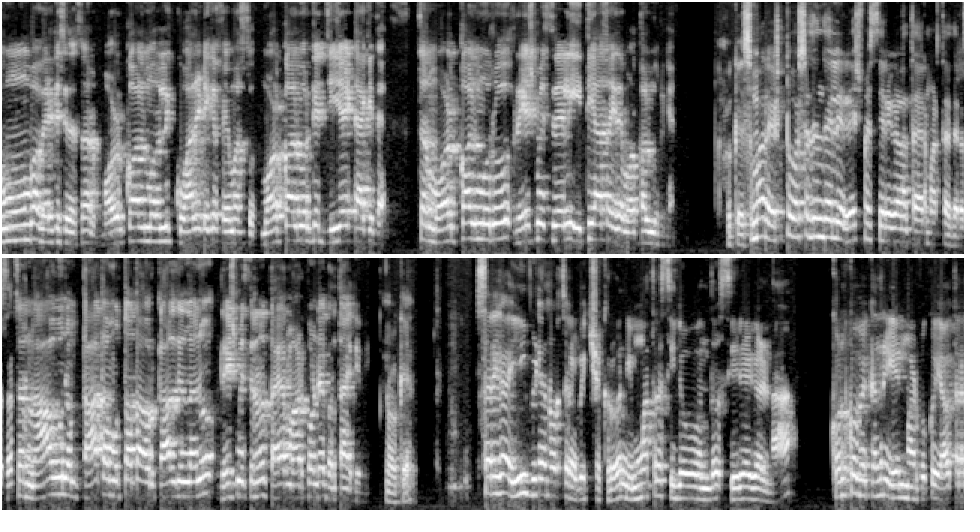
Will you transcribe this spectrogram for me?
ತುಂಬಾ ವೆರೈಟೀಸ್ ಇದೆ. ಸರ್ ಮೊಳಕಾಲ್ಮೂರ್ ಅಲ್ಲಿ ಕ್ವಾಲಿಟಿಗೆ ಫೇಮಸ್ ಮೊಳಕಾಲ್ಮೂರ್ಗೆ ಜಿ ಐ ಟ್ಯಾಗ್ ಇದೆ. ಸರ್ ಮೊಳಕಾಲ್ಮೂರು ರೇಷ್ಮೆ ಸೀರೆಯಲ್ಲಿ ಇತಿಹಾಸ ಇದೆ ಮೊಳಕಾಲ್ಮೂರ್ಗೆ. ಓಕೆ ಸುಮಾರು ಎಷ್ಟು ವರ್ಷದಿಂದ ಇಲ್ಲಿ ರೇಷ್ಮೆ ಸೀರೆಗಳನ್ನ ತಯಾರು ಮಾಡ್ತಾ ಇದ್ದಾರೆ ಸರ್? ಸರ್ ನಾವು ನಮ್ ತಾತ ಮುತ್ತಾತ ಅವ್ರ ಕಾಲದಿಂದನೂ ರೇಷ್ಮೆ ಸೀರೆನ ತಯಾರು ಮಾಡ್ಕೊಂಡೇ ಬರ್ತಾ ಇದೀವಿ ಓಕೆ ಸರ್ ಈಗ ಈ ವಿಡಿಯೋ ನೋಡ್ತಿರೋ ವೀಕ್ಷಕರು ನಿಮ್ಮ ಹತ್ರ ಸಿಗೋ ಒಂದು ಸೀರೆಗಳನ್ನ ಕೊಂಡ್ಕೋಬೇಕಂದ್ರೆ ಏನ್ ಮಾಡ್ಬೇಕು? ಯಾವ ತರ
